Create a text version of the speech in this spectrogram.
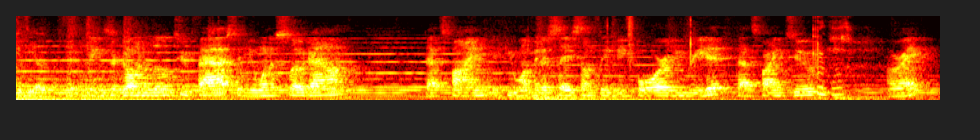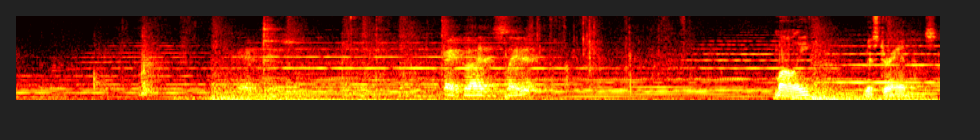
you a little bit of time. If things are going a little too fast and you want to slow down, that's fine. If you want me to say something before you read it, that's fine too. Okay. All right? Okay, Okay, go ahead and slate it. Molly, Mr. Ammons.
